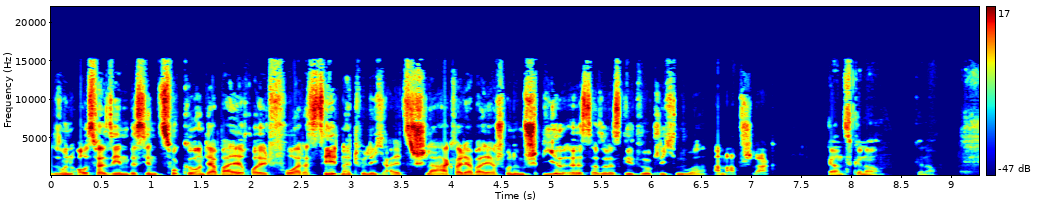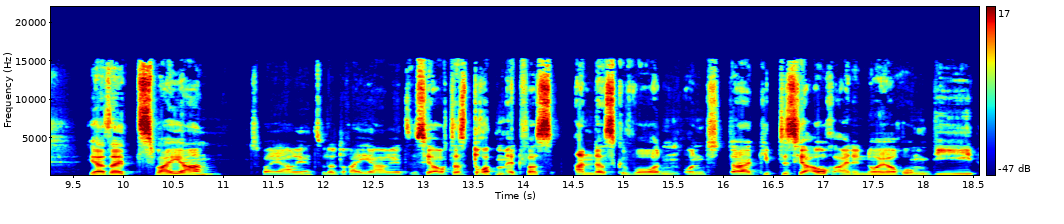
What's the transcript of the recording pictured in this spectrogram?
so ein aus Versehen ein bisschen zucke und der Ball rollt vor, das zählt natürlich als Schlag, weil der Ball ja schon im Spiel ist. Also das gilt wirklich nur am Abschlag. Ganz genau, genau. Ja, seit zwei Jahren, zwei Jahre jetzt oder drei Jahre jetzt, ist ja auch das Droppen etwas anders geworden. Und da gibt es ja auch eine Neuerung, die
